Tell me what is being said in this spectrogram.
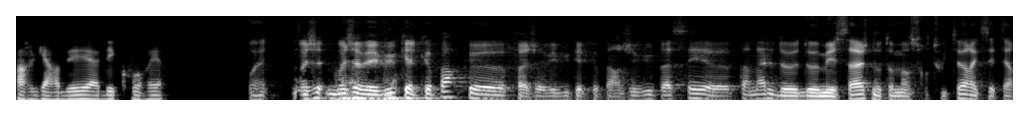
à regarder, à découvrir. Ouais, moi j'avais vu quelque part que, enfin j'avais vu quelque part, j'ai vu passer pas mal de, messages, notamment sur Twitter, etc.,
